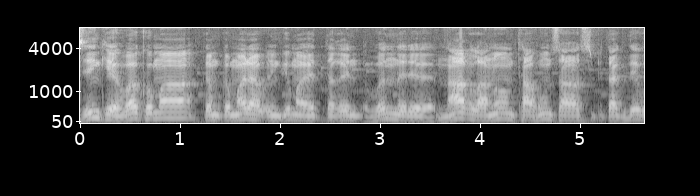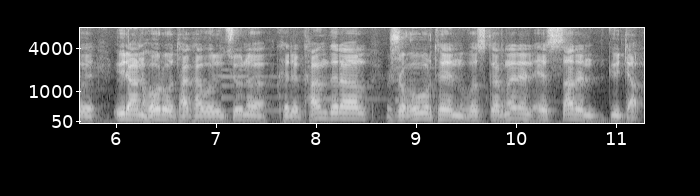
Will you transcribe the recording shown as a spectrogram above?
զինքը վակոմա կամ կմարավ ընկյումա այդ տղեն վնները նաղլանում թահունցա սպիտակ դևը իրան հորո թակավորությունը քրքան դրալ ժողովուրդեն վսկրներն էս սարն գյուտալ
